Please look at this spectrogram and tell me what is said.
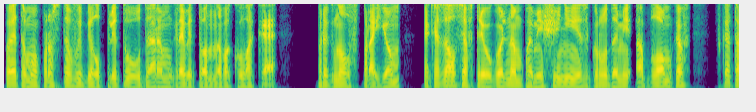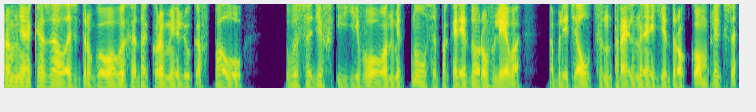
поэтому просто выбил плиту ударом гравитонного кулака. Прыгнул в проем, оказался в треугольном помещении с грудами обломков, в котором не оказалось другого выхода, кроме люка в полу, Высадив и его, он метнулся по коридору влево, облетел центральное ядро комплекса,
